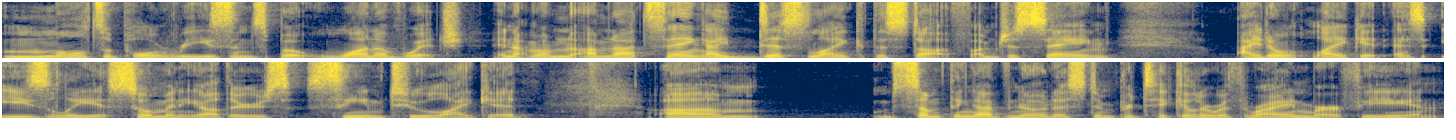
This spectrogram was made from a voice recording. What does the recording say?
multiple reasons. But one of which, and I'm, I'm not saying I dislike the stuff. I'm just saying I don't like it as easily as so many others seem to like it. Um, something I've noticed in particular with Ryan Murphy and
